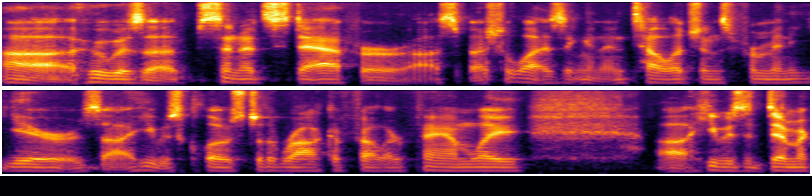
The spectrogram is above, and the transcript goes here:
uh, who was a Senate staffer uh, specializing in intelligence for many years. Uh, he was close to the Rockefeller family. Uh, he was a Demo-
